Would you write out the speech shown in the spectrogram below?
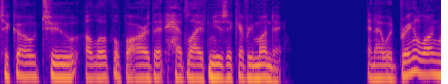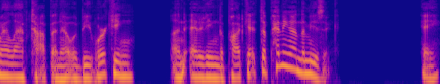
to go to a local bar that had live music every Monday and I would bring along my laptop and I would be working on editing the podcast, depending on the music. Okay.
